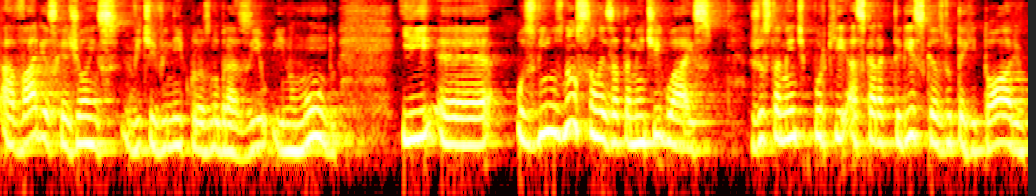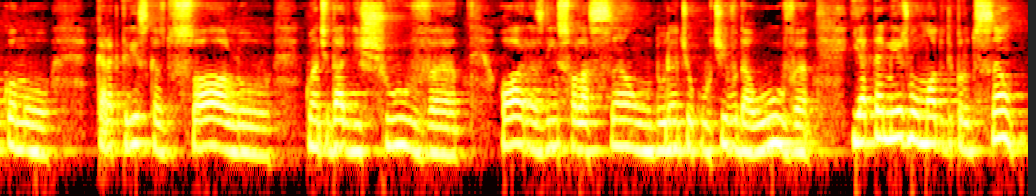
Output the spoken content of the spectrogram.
há várias regiões vitivinícolas no Brasil e no mundo, e é, os vinhos não são exatamente iguais justamente porque as características do território, como características do solo, quantidade de chuva, horas de insolação durante o cultivo da uva e até mesmo o modo de produção,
